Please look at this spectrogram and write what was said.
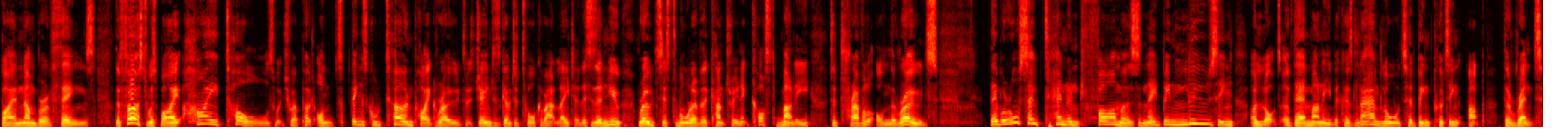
by a number of things. The first was by high tolls, which were put on things called turnpike roads, which James is going to talk about later. This is a new road system all over the country, and it cost money to travel on the roads. They were also tenant farmers and they'd been losing a lot of their money because landlords had been putting up the rent.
